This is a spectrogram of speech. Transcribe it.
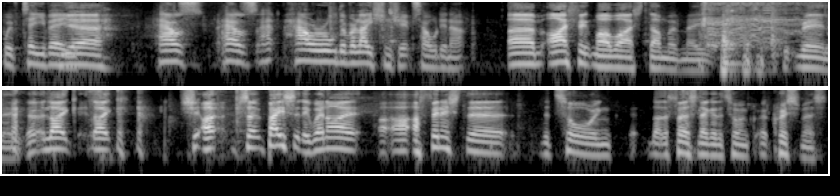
with TV. yeah, How's how's how are all the relationships holding up? Um, I think my wife's done with me. really, Uh, like, like, she, I, so basically, when I, I I finished the the touring, like the first leg of the tour at Christmas,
